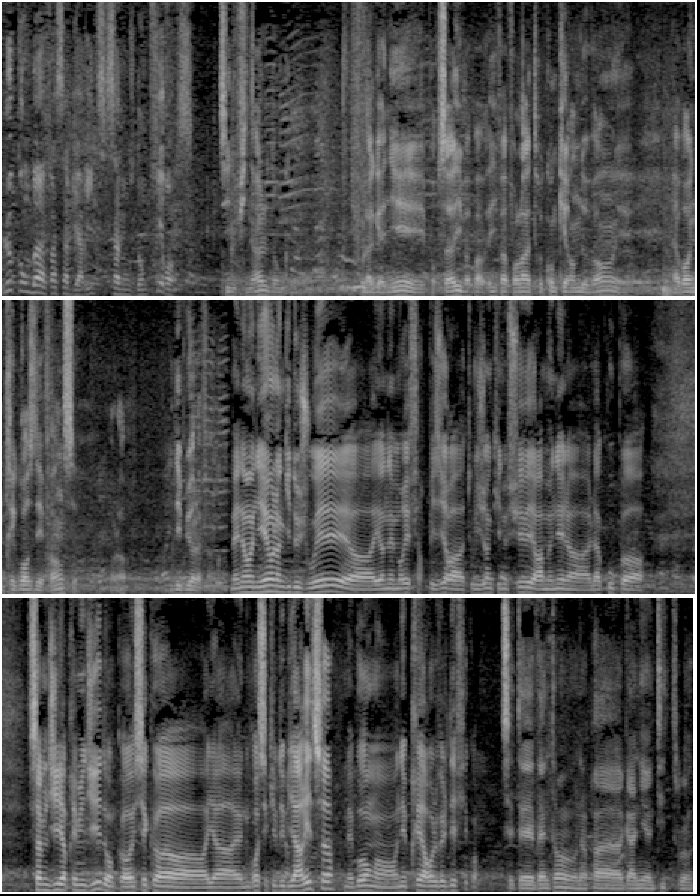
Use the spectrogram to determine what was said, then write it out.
Le combat face à Biarritz s'annonce donc féroce. C'est une finale, donc euh, il faut la gagner. Et pour ça, il va, falloir être conquérant devant et avoir une très grosse défense. Voilà, du début à la fin. Maintenant, on y est, on languit de jouer euh, et on aimerait faire plaisir à tous les gens qui nous suivent et ramener la, la coupe. euh, samedi après-midi. Donc euh, on sait qu'il y a une grosse équipe de Biarritz, mais bon, on est prêt à relever le défi. Quoi. C'était 20 ans, on n'a pas gagné un titre, donc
